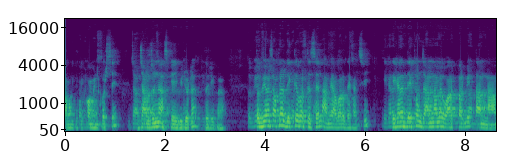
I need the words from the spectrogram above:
আমাদেরকে কমেন্ট করছে যার জন্য আজকে এই ভিডিওটা তৈরি করা। তো ভিউয়ার্স আপনারা দেখতে পারতেছেন আমি আবারও দেখাচ্ছি। এখানে দেখুন যার নামে ওয়ার্ক পারমিট তার নাম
